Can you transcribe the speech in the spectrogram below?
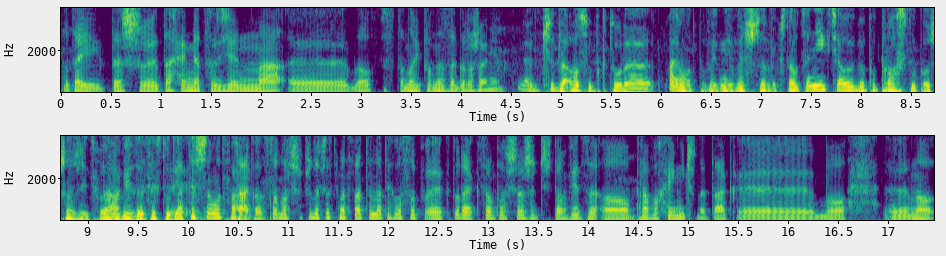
tutaj też e, ta chemia codzienna e, no, stanowi pewne zagrożenie. Czy dla osób, które mają odpowiednie wyższe wykształcenie i chciałyby po prostu poszerzyć swoją Tak. wiedzę, te studia też są otwarte. Tak, są przede wszystkim otwarte dla tych osób, które chcą poszerzyć tą wiedzę o prawo chemiczne, tak? Bo no,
